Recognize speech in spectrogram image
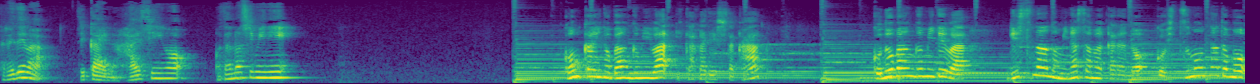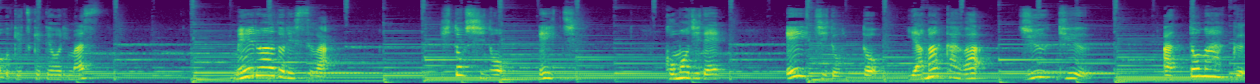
それでは次回の配信をお楽しみに。今回の番組はいかがでしたか？この番組ではリスナーの皆様からのご質問なども受け付けております。メールアドレスはひとしの h 小文字で h. 山川19アットマーク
